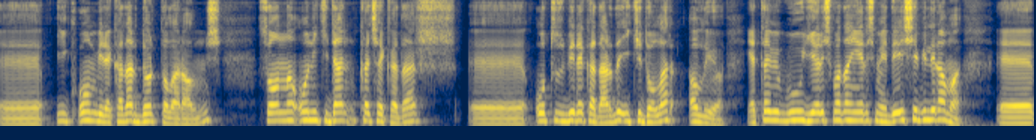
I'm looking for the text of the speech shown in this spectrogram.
Ee, ilk 11'e kadar 4 dolar almış. Sonra 12'den kaça kadar? Ee, 31'e kadar da 2 dolar alıyor. Ya tabi bu yarışmadan yarışmaya değişebilir ama e,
